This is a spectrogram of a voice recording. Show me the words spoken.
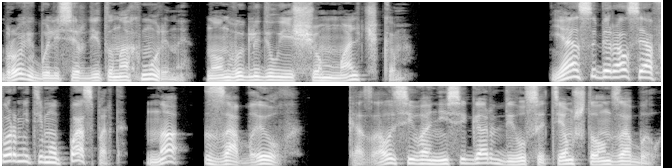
Брови были сердито нахмурены, но он выглядел еще мальчиком. Я собирался оформить ему паспорт, но забыл. Казалось, Иваниси гордился тем, что он забыл.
